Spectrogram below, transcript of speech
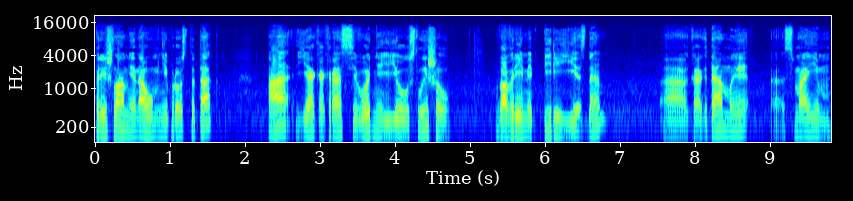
пришла мне на ум не просто так, а я как раз сегодня ее услышал во время переезда, когда мы э, с моим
